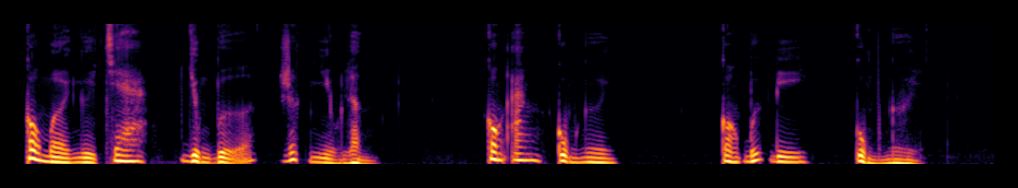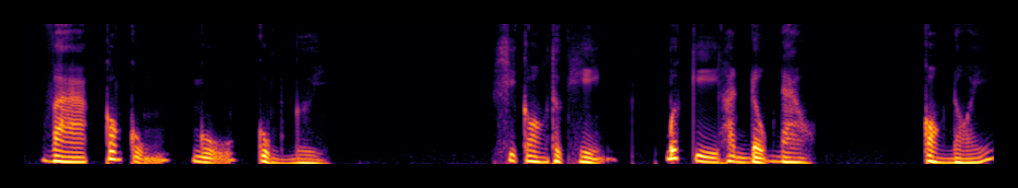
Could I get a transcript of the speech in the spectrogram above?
Con mời người cha dùng bữa rất nhiều lần. Con ăn cùng người, con bước đi cùng người, và con cũng ngủ cùng người. Khi con thực hiện bất kỳ hành động nào con nói,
